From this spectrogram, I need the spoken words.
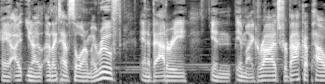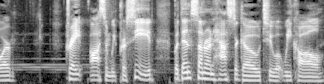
"Hey, I you know I'd like to have solar on my roof and a battery in in my garage for backup power," Great, awesome, we proceed. But then Sunrun has to go to what we call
